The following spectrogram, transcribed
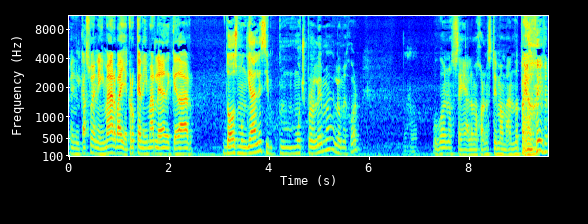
En el caso de Neymar, vaya, creo que a Neymar le ha de quedar dos mundiales sin mucho problema, a lo mejor. Hugo, no sé, a lo mejor no estoy mamando, pero bueno.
